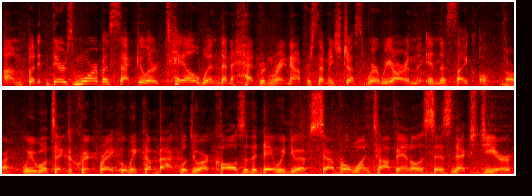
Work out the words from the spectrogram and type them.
Um, but there's more of a secular tailwind than a headwind right now for semis, just where we are in the, in the cycle. All right. We will take a quick break. When we come back, we'll do our calls of the day. We do have several. One top analyst says next year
